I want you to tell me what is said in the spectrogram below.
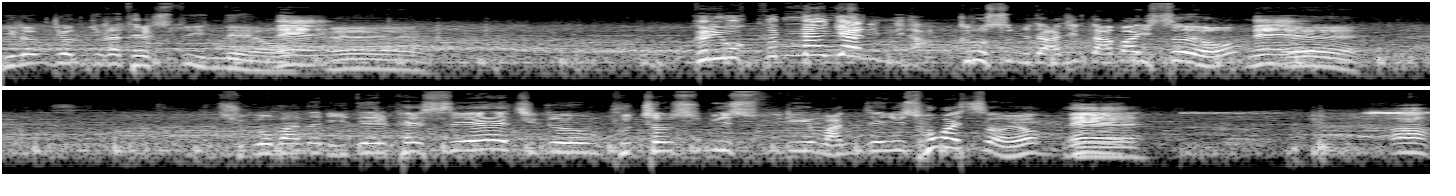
이런 경기가 될 수도 있네요. 네. 예. 그리고 끝난 게 아닙니다. 그렇습니다. 아직 남아 있어요. 네. 주고받는 2대1 패스에 지금 부천 수비수들이 완전히 속았어요. 네. 어,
